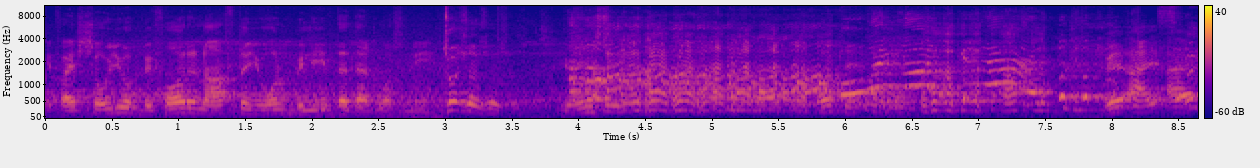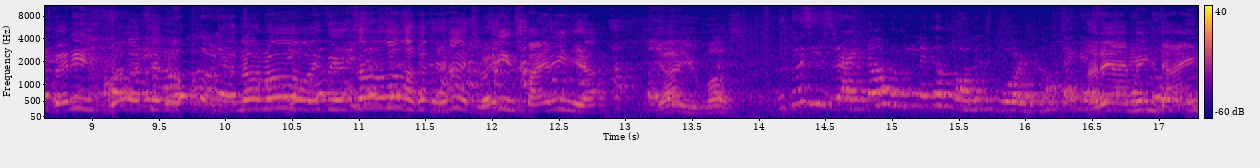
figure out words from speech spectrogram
If I show you a before and after, you won't believe that that was me. Sure, sure, sure, sure. You won't see. okay. Oh my God! Look at that. I, I, so very. No, it's a, no, no, no. It's, it's a, yeah, it's very inspiring. Yeah. Yeah, you must. Because he's right now looking like a college boy, no? Like Arre, I've been dying.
